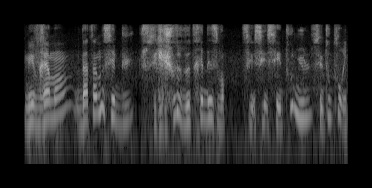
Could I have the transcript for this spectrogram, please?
Mais vraiment, d'atteindre ses buts, c'est quelque chose de très décevant. C'est tout nul, c'est tout pourri.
